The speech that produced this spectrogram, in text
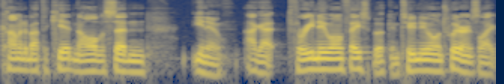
comment about the kid, and all of a sudden, you know, I got three new on Facebook and two new on Twitter, and it's like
